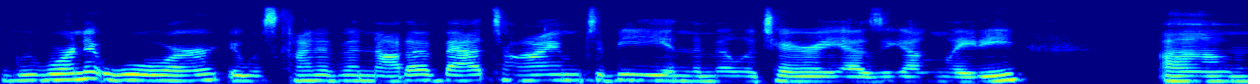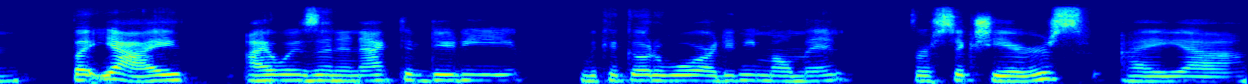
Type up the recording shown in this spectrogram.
we weren't at war. It was kind of a not a bad time to be in the military as a young lady. Um, but yeah, I I was in an active duty. We could go to war at any moment for six years. I uh,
